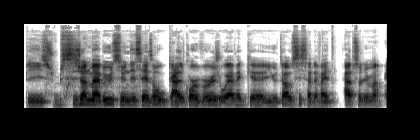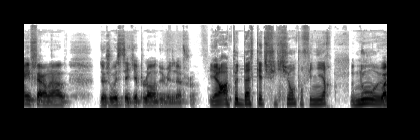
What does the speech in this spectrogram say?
Puis si je ne m'abuse, c'est une des saisons où Kyle Korver jouait avec euh, Utah aussi. Ça devait être absolument infernal de jouer cette équipe-là en 2009. Et alors un peu de basket fiction pour finir. Nous, euh,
